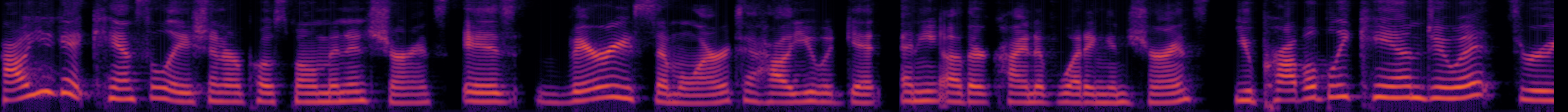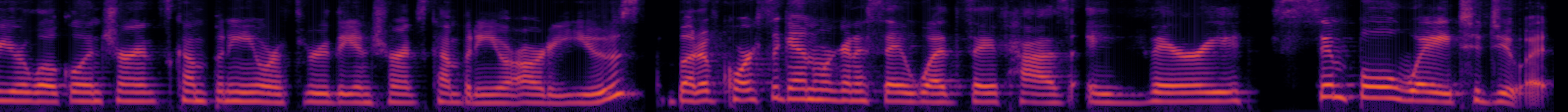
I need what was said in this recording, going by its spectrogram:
how you get cancellation or postponement insurance is very similar to how you would get any other kind of wedding insurance. You probably can do it through your local insurance company or through the insurance company you already use. But of course, again, we're going to say WedSafe has a very simple way to do it.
